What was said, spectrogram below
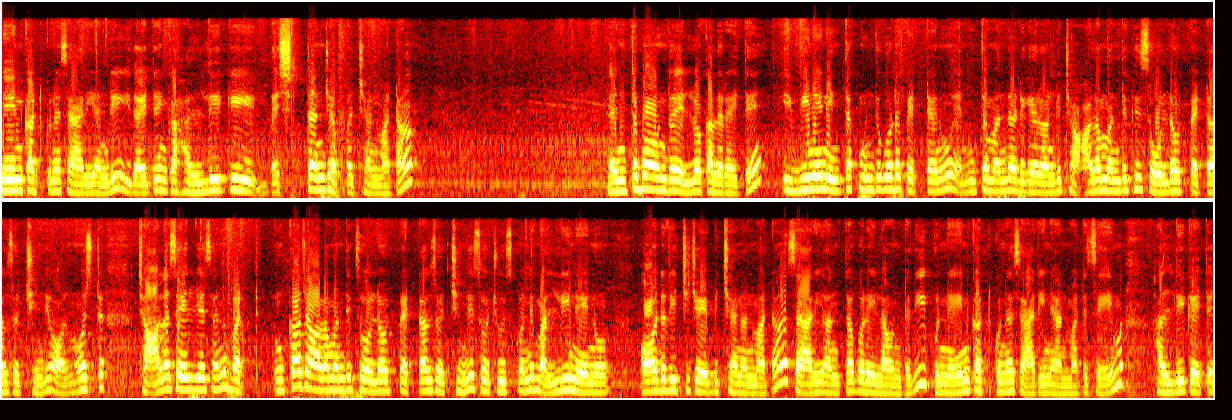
నేను కట్టుకున్న శారీ అండి. ఇదైతే ఇంకా హల్దీకి బెస్ట్ అని చెప్పొచ్చు అనమాట ఎంత బాగుందో ఎల్లో కలర్ అయితే ఇవి నేను ఇంతకు ముందు కూడా పెట్టాను. ఎంతమంది అడిగారు అండి చాలా మందికి సోల్డ్ అవుట్ పెట్టాల్సి వచ్చింది. ఆల్మోస్ట్ చాలా సేల్ చేశాను బట్ ఇంకా చాలా మందికి సోల్డ్ అవుట్ పెట్టాల్సి వచ్చింది. సో చూసుకోండి మళ్ళీ నేను ఆర్డర్ ఇచ్చి చేయించాను అనమాట శారీ అంతా కూడా ఇలా ఉంటుంది. ఇప్పుడు నేను కట్టుకున్న శారీనే అనమాట సేమ్ హల్దీకి అయితే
